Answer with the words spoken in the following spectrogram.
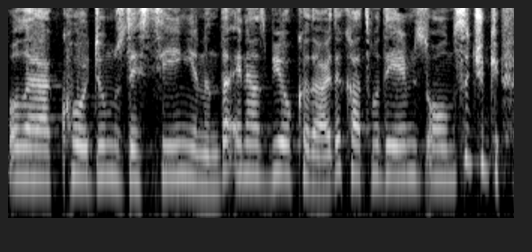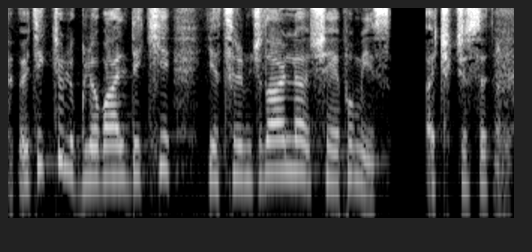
olarak koyduğumuz desteğin yanında en az bir o kadar da katma değerimiz olması. Çünkü öteki türlü globaldeki yatırımcılarla şey yapamayız açıkçası. Evet.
